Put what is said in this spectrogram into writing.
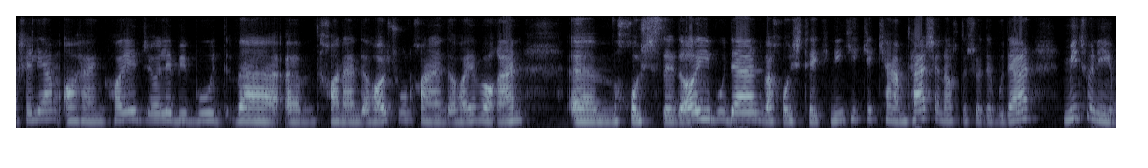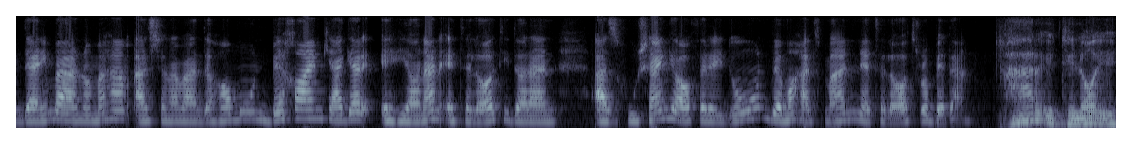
خیلی هم آهنگ های جالبی بود و خواننده هاشون خواننده های واقعا خوش صدایی بودن و خوش تکنیکی که کمتر شناخته شده بودن. می‌تونیم در این برنامه هم از شنونده هامون بخوایم که اگر احیانا اطلاعاتی دارن از هوشنگ آفریدون به ما حتما اطلاعات رو بدن. هر اطلاع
